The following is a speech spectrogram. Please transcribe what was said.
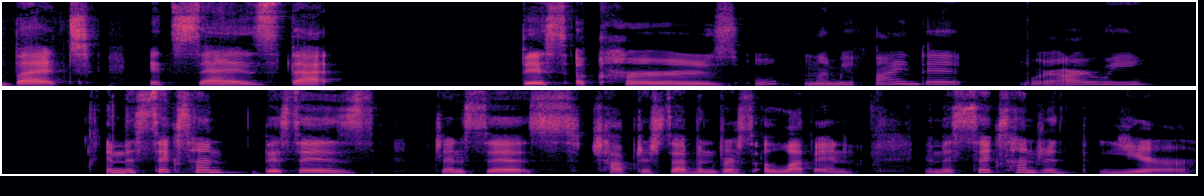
But it says that this occurs. Ooh, let me find it. Where are we? In the 600, this is Genesis chapter 7, verse 11. In the 600th year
